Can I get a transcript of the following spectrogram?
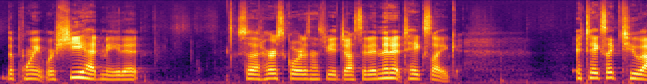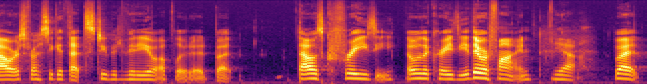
the point where she had made it, so that her score doesn't have to be adjusted. And then it takes like, it takes like two hours for us to get that stupid video uploaded. But that was crazy. That was a crazy. They were fine, Yeah. but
